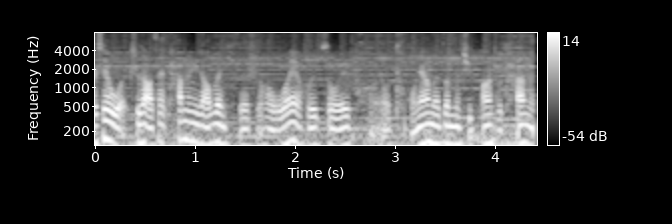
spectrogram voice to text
而且我知道，在他们遇到问题的时候，我也会作为朋友，同样的这么去帮助他们。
